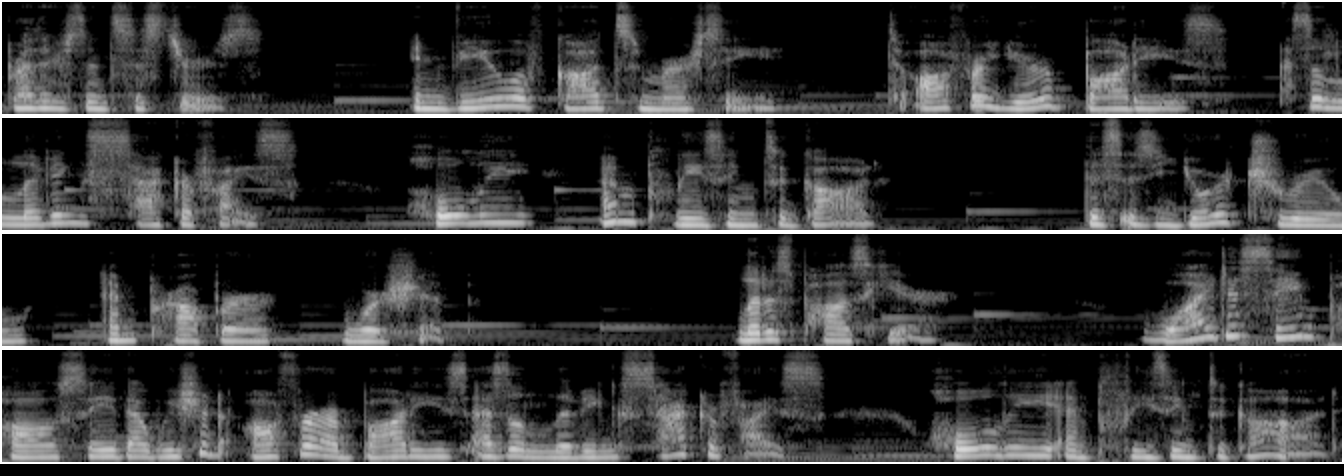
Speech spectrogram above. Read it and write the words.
brothers and sisters, in view of God's mercy, to offer your bodies as a living sacrifice, holy and pleasing to God. This is your true and proper worship. Let us pause here. Why does St. Paul say that we should offer our bodies as a living sacrifice, holy and pleasing to God?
